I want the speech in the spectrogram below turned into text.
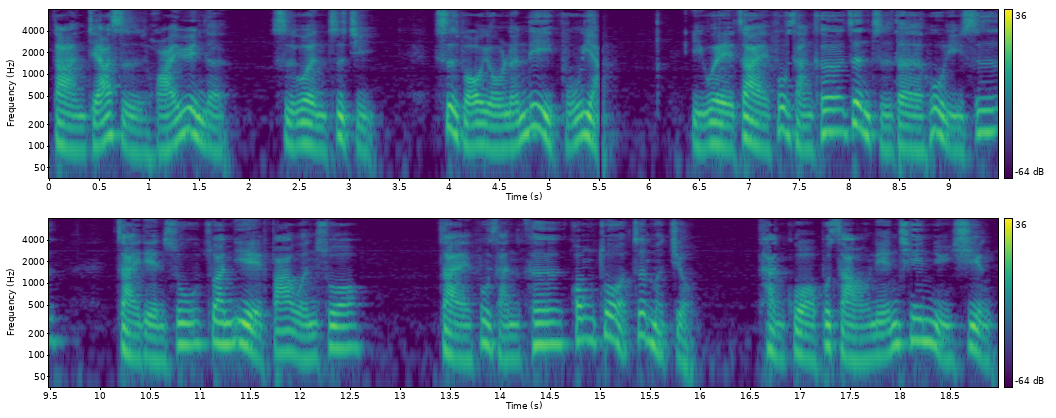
但假使怀孕了，试问自己是否有能力抚养？一位在妇产科任职的护理师在脸书专业发文说：“在妇产科工作这么久，看过不少年轻女性。”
